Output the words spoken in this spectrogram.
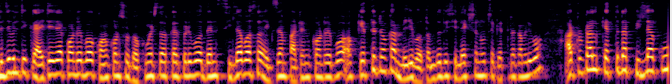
ଏଲିଜିବିଲିଟି କ୍ରାଇଟେରିଆ କ'ଣ ରହିବ କ'ଣ କ'ଣ ସବୁ ଡକୁମେଣ୍ଟସ୍ ଦରକାର ପଡ଼ିବ ଦେନ୍ ସିଲାବସ୍ ଆଉ ଏକ୍ଜାମ୍ ପାଟର୍ଣ୍ଣ କ'ଣ ରହିବ ଆଉ କେତେ ଟଙ୍କା ମିଳିବ ତୁମେ ଯଦି ସିଲେକ୍ସନ୍ ହେଉଛ କେତେ ଟଙ୍କା ମିଳିବ ଆଉ ଟୋଟାଲ୍ କେତେଟା ପିଲାକୁ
